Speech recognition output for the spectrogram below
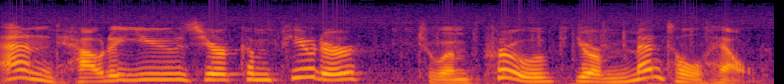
and how to use your computer to improve your mental health.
